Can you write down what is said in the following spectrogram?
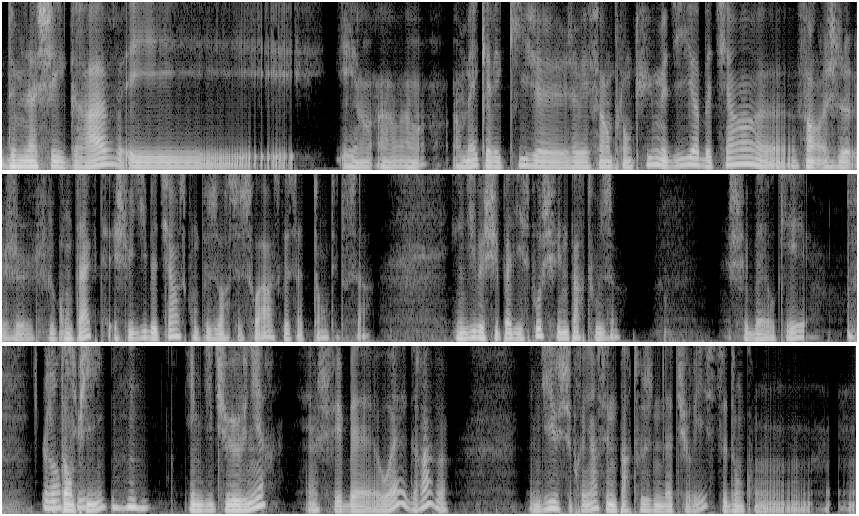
de me lâcher grave, et, et un, un- un mec avec qui j'avais fait un plan cul me dit, ah bah tiens, euh, enfin je, le- je- je le contacte, et je lui dis, bah tiens, est-ce qu'on peut se voir ce soir, est-ce que ça te tente et tout ça? Il me dit, bah je suis pas dispo, je fais une partouze. Je fais, bah ok, tant suis. pis. Il me dit Tu veux venir? Et Je fais Ben ouais, grave. Il me dit Je te préviens, c'est une partouze naturiste, donc on, on-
